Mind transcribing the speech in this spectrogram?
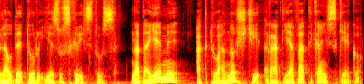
Laudetur Jezus Chrystus. Nadajemy aktualności Radia Watykańskiego.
